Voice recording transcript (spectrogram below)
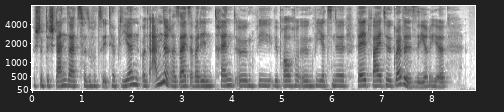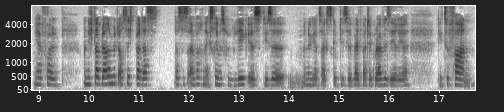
bestimmte Standards versuchen zu etablieren und andererseits aber den Trend irgendwie, wir brauchen irgendwie jetzt eine weltweite Gravel-Serie ja, voll. Und ich glaube, darin wird auch sichtbar, dass, dass es einfach ein extremes Privileg ist, diese, wenn du jetzt sagst, es gibt diese weltweite Gravel-Serie, die zu fahren.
